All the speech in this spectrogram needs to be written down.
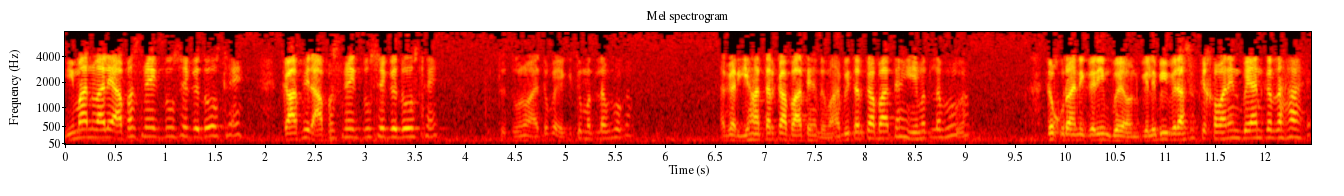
ایمان والے آپس میں ایک دوسرے کے دوست ہیں، کافر آپس میں ایک دوسرے کے دوست ہیں. تو دونوں آیتوں کا ایک ہی تو مطلب ہوگا. اگر یہاں ترکا باتیں ہیں تو وہاں بھی ترکا باتیں ہیں، یہ مطلب ہوگا. تو قرآن کریم گویا ان کے لیے بھی وراثت کے قوانین بیان کر رہا ہے.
